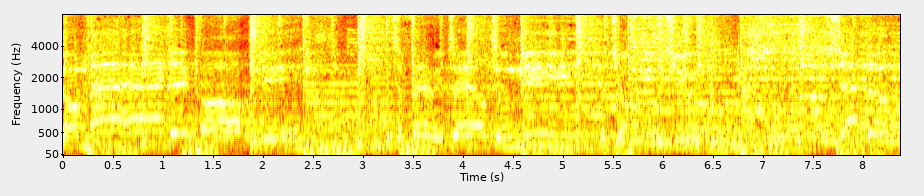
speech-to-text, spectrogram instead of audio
On magic carpets It's a fairy tale to me But you're in tune. Shattered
